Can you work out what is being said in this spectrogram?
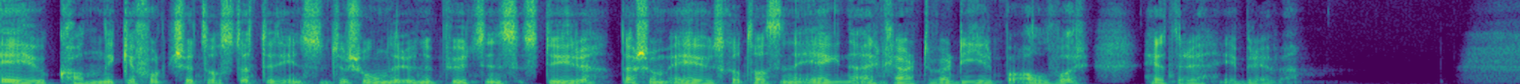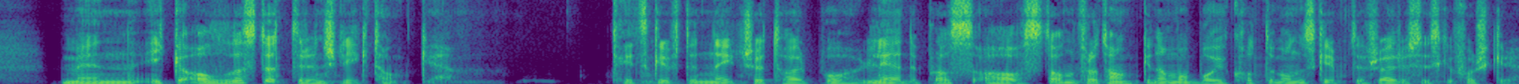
EU kan ikke fortsette å støtte institusjoner under Putins styre dersom EU skal ta sine egne erklærte verdier på alvor, heter det i brevet. Men ikke alle støtter en slik tanke. Tidsskriftet Nature tar på lederplass avstand fra tanken om å boikotte manuskripter fra russiske forskere.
